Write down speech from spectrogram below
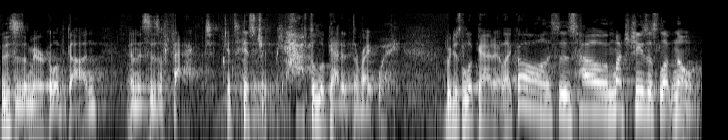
This is a miracle of God, and this is a fact. It's history. We have to look at it the right way. We just look at it like, oh, this is how much Jesus loved. No.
